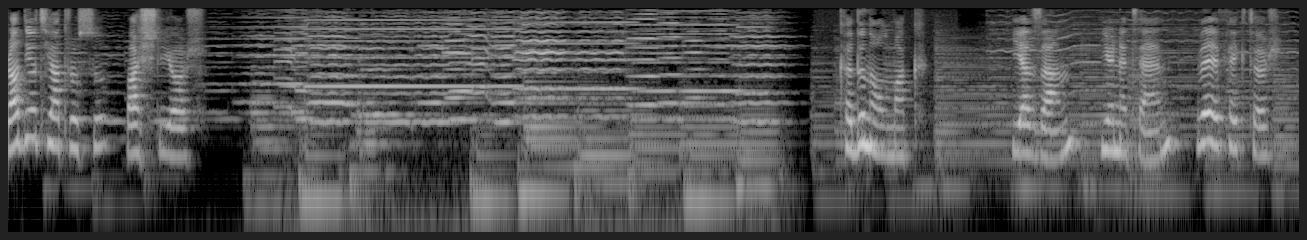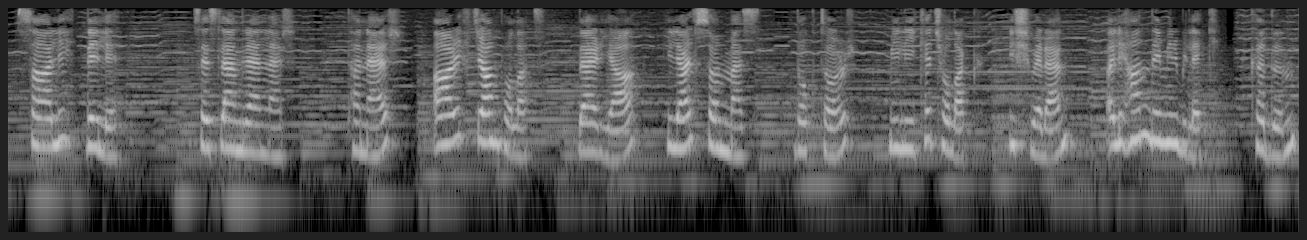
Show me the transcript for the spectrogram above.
radyo tiyatrosu başlıyor. Kadın Olmak. Yazan, yöneten ve efektör Salih Deli. Seslendirenler Taner, Arif Can Polat Derya, Hilal Sönmez Doktor, Melike Çolak İşveren, Alihan Demirbilek Kadın,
